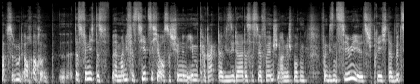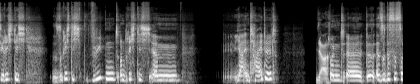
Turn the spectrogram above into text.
absolut. Auch, auch das finde ich, das äh, manifestiert sich ja auch so schön in ihrem Charakter, wie sie da, das hast du ja vorhin schon angesprochen, von diesen Serials spricht. Da wird sie richtig, so richtig wütend und richtig, ähm, ja, entitled. Ja. Und äh, das, also das ist so,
